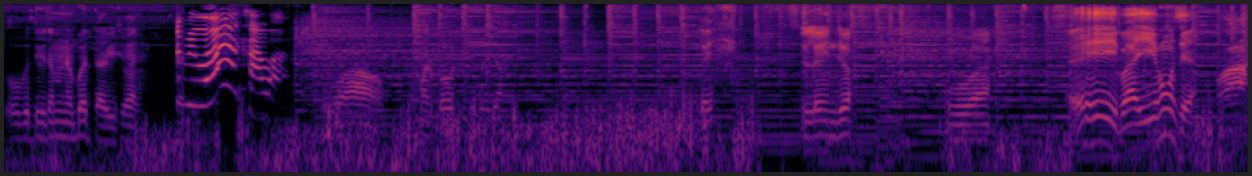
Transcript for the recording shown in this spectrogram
તો બધું તમને બતાવીશું હાલ. વાવ અમારે બહુ લઈને જો. વાહ. એ ભાઈ, એ શું છે? વાહ.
